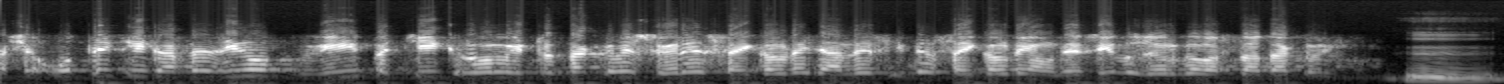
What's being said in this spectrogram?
ਅੱਛਾ ਉੱਥੇ ਕੀ ਕਰਦੇ ਸੀ ਉਹ? 20 25 ਕਿਲੋਮੀਟਰ ਤੱਕ ਵੀ ਸਵੇਰੇ ਸਾਈਕਲ ਤੇ ਜਾਂਦੇ ਸੀ ਤੇ ਸਾਈਕਲ ਤੇ ਆਉਂਦੇ ਸੀ ਬਜ਼ੁਰਗ ਅਵਸਥਾ ਤੱਕ ਵੀ। ਹੂੰ।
